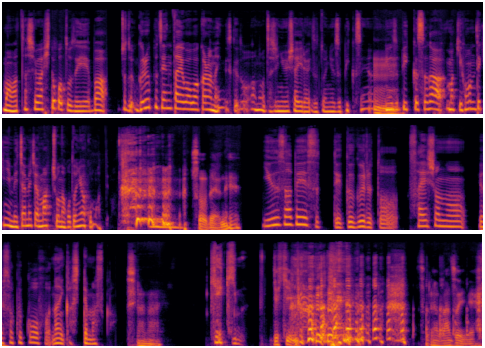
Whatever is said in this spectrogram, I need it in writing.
まあ私は一言で言えば、ちょっとグループ全体はわからないんですけど、あの私入社以来ずっとニュースピックスに、んニュースピックスが、まあ基本的にめちゃめちゃマッチョなことには困ってます。う んそうだよね。ユーザーベースってググると最初の予測候補何か知ってますか？知らない。激務。激務。それはまずいね。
